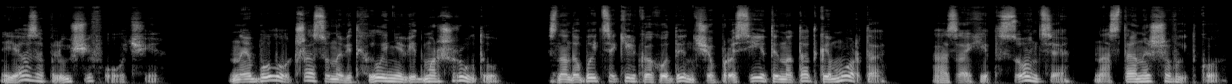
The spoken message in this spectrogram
Я заплющив очі. Не було часу на відхилення від маршруту. Знадобиться кілька годин, щоб просіяти нотатки морта, а захід сонця настане швидко.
